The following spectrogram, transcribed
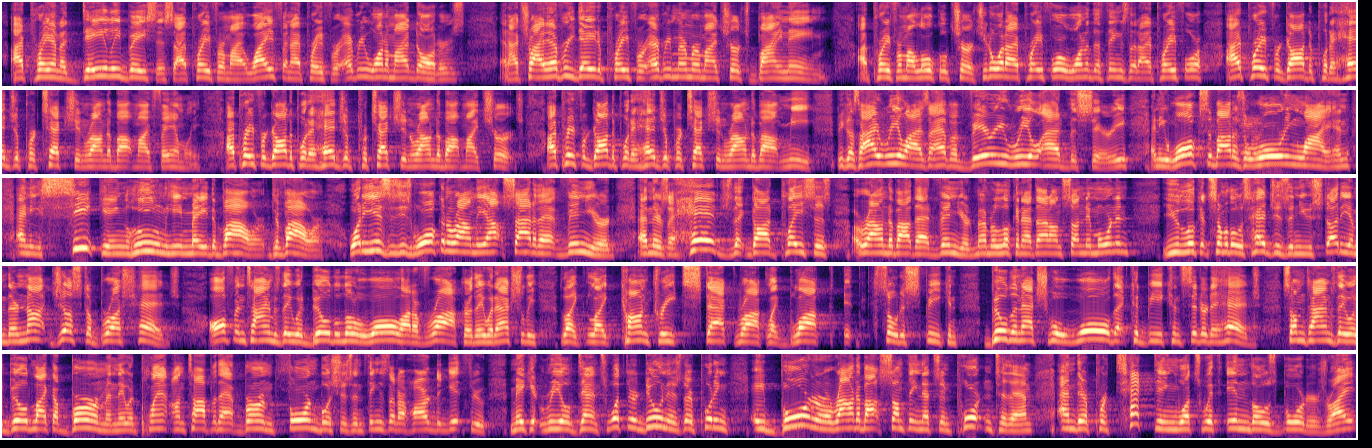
I pray on a daily basis. I pray for my wife and I pray for every one of my daughters. And I try every day to pray for every member of my church by name. I pray for my local church. You know what I pray for? One of the things that I pray for, I pray for God to put a hedge of protection round about my family. I pray for God to put a hedge of protection round about my church. I pray for God to put a hedge of protection round about me because I realize I have a very real adversary and he walks about as a roaring lion and he's seeking whom he may devour. devour. What he is is he's walking around the outside of that vineyard and there's a hedge that God places around about that vineyard. Remember looking at that on Sunday morning? You look at some of those hedges and you study them, they're not just a brush hedge. Oftentimes they would build a little wall out of rock or they would actually like like concrete stacked rock like block so to speak and build an actual wall that could be considered a hedge. Sometimes they would build like a berm and they would plant on top of that berm thorn bushes and things that are hard to get through, make it real dense. What they're doing is they're putting a border around about something that's important to them and they're protecting what's within those borders, right?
